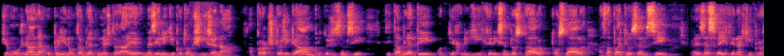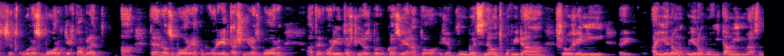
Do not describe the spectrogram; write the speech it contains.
že možná na úplně jinou tabletu, než která je mezi lidi potom šířená. A proč to říkám? Protože jsem si ty tablety od těch lidí, který jsem dostal, poslal a zaplatil jsem si eh, ze svých finančních prostředků rozbor těch tablet a ten rozbor, jakoby orientační rozbor, a ten orientační rozbor ukazuje na to, že vůbec neodpovídá složení a jenom, jenom u vitamínů, já jsem,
